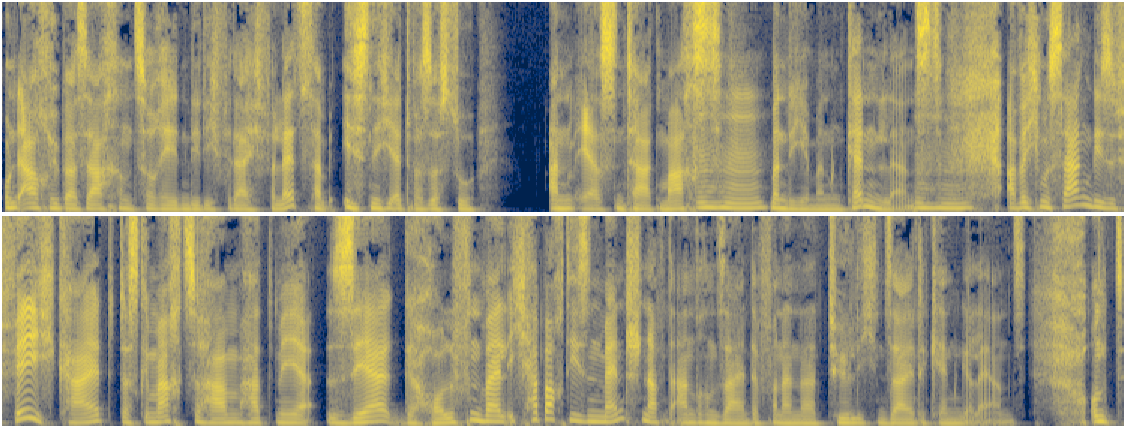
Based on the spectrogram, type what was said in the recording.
und auch über Sachen zu reden, die dich vielleicht verletzt haben, ist nicht etwas, was du am ersten Tag machst, Mhm. wenn du jemanden kennenlernst. Mhm. Aber ich muss sagen, diese Fähigkeit, das gemacht zu haben, hat mir sehr geholfen, weil ich habe auch diesen Menschen auf der anderen Seite, von einer natürlichen Seite kennengelernt. Und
